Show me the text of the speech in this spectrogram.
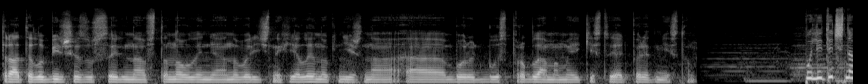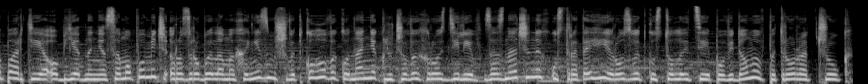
тратило більше зусиль на встановлення новорічних ялинок, ніж на е, боротьбу з проблемами, які стоять перед містом. Політична партія об'єднання самопоміч розробила механізм швидкого виконання ключових розділів, зазначених у стратегії розвитку столиці, повідомив Петро Радчук.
